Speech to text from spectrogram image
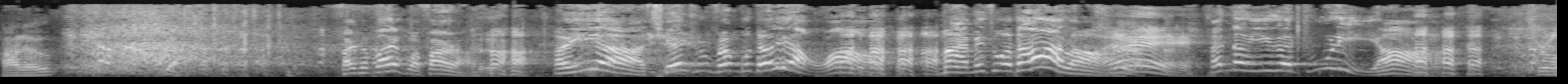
Hello，还是外国范儿啊！哎呀，钱顺风不得了啊，买卖做大了，哎，还弄一个助理呀！师傅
